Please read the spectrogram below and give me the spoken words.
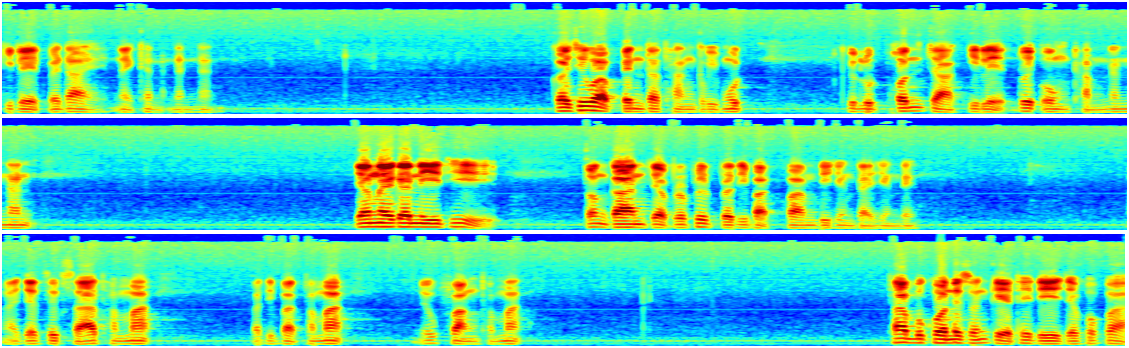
กิเลสไปได้ในขณะนั้น ๆ ก็ชื่อว่าเป็นตะทางกวิมุตต คือหลุดพ้นจากกิเลสด้วยองค์ธรรมนั้น ๆ อย่างในกรณีที่ต้องการจะประพฤติปฏิบัติความดีอย่างใดอย่างหนึ่งอาจจะศึกษาธรรมะ ปฏิบัติธรรมะหรือฟังธรรมะ ถ้าบุคคลได้สังเกตให้ดีจะพบว่า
